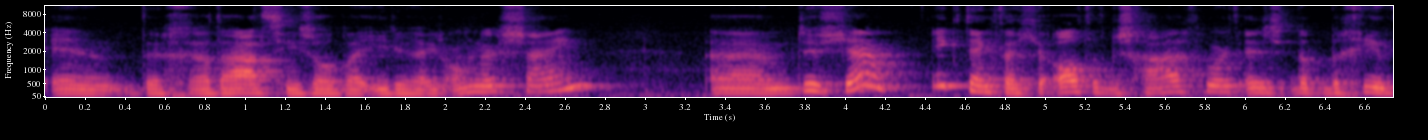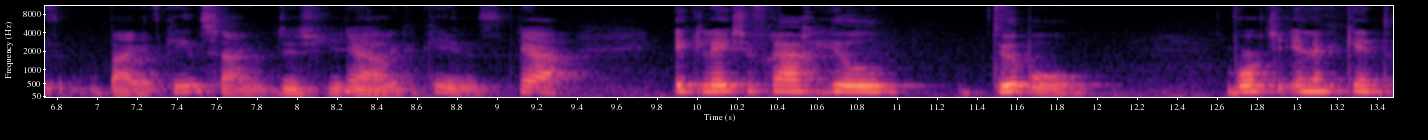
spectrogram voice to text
En de gradatie zal bij iedereen anders zijn. Ehm, dus ja, ik denk dat je altijd beschadigd wordt. En dat begint bij het kind zijn, dus je Ja. innerlijke kind. Ja, ik lees de vraag heel dubbel. Wordt je innerlijke kind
